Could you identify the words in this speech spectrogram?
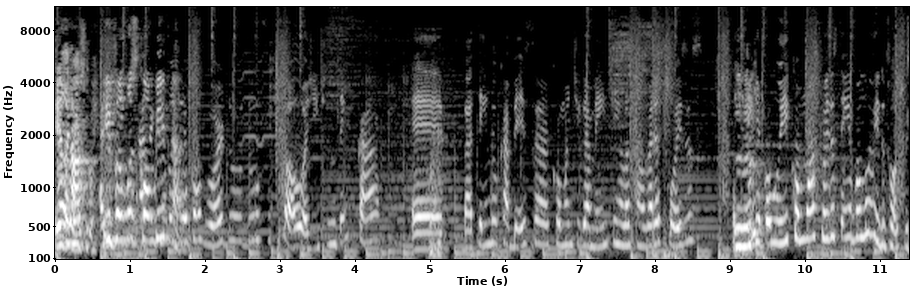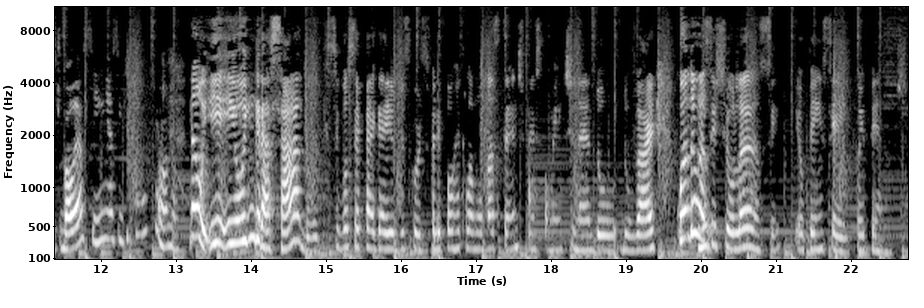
Exato. E vamos combinar. a favor do, do futebol. A gente não tem que ficar é, batendo cabeça como antigamente em relação a várias coisas. A gente uhum. tem que evoluir como as coisas têm evoluído. O futebol é assim, é assim que funciona. Não, e, e o engraçado, que se você pega aí o discurso, o Felipão reclamou bastante, principalmente, né, do, do VAR. Quando eu uhum. assisti o lance, eu pensei, foi pênalti.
